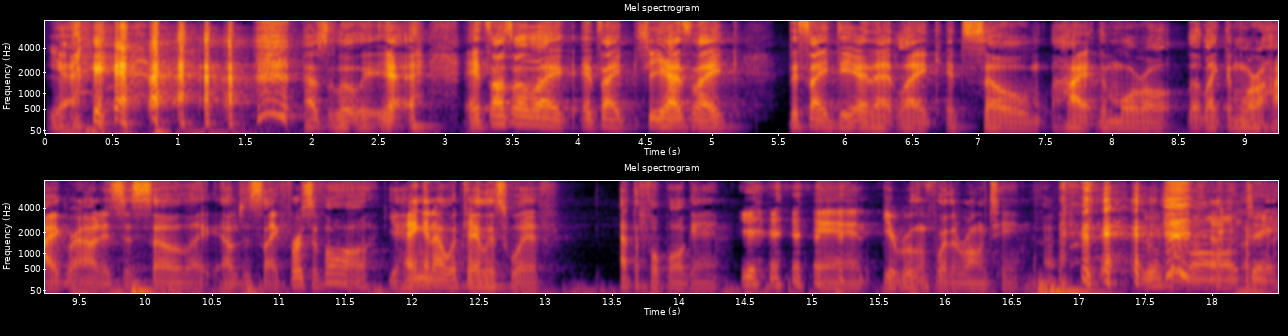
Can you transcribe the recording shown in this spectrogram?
Yeah. Absolutely. Yeah. It's also like it's like she has like this idea that like it's so high the moral like the moral high ground is just so like I'm just like first of all, you're hanging out with Taylor Swift at the football game Yeah, and you're rooting for the wrong team. rooting for the wrong team.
